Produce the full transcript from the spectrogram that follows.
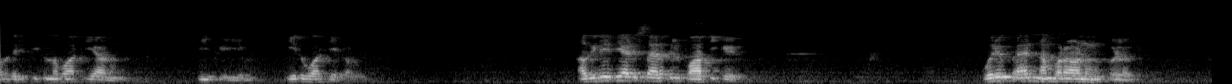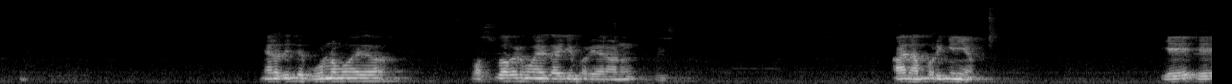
അവതരിപ്പിക്കുന്ന പാർട്ടിയാണ് സി പി ഐ എം. ഏത് പാർട്ടിയെക്കാളും. അഖിലേന്ത്യാ അടിസ്ഥാനത്തിൽ പാർട്ടിക്ക് ഒരു പാൻ നമ്പറാണ് ഉള്ളത്. ഞാനതിന്റെ പൂർണമായ വസ്തുതാപരമായ കാര്യം പറയാനാണ് ഉദ്ദേശിക്കുന്നത്. ആ നമ്പർ ഇങ്ങനെയാണ്. A A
